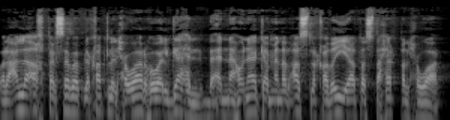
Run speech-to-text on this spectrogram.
ولعل أخطر سبب لقتل الحوار هو الجهل بأن هناك من الأصل قضية تستحق الحوار.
